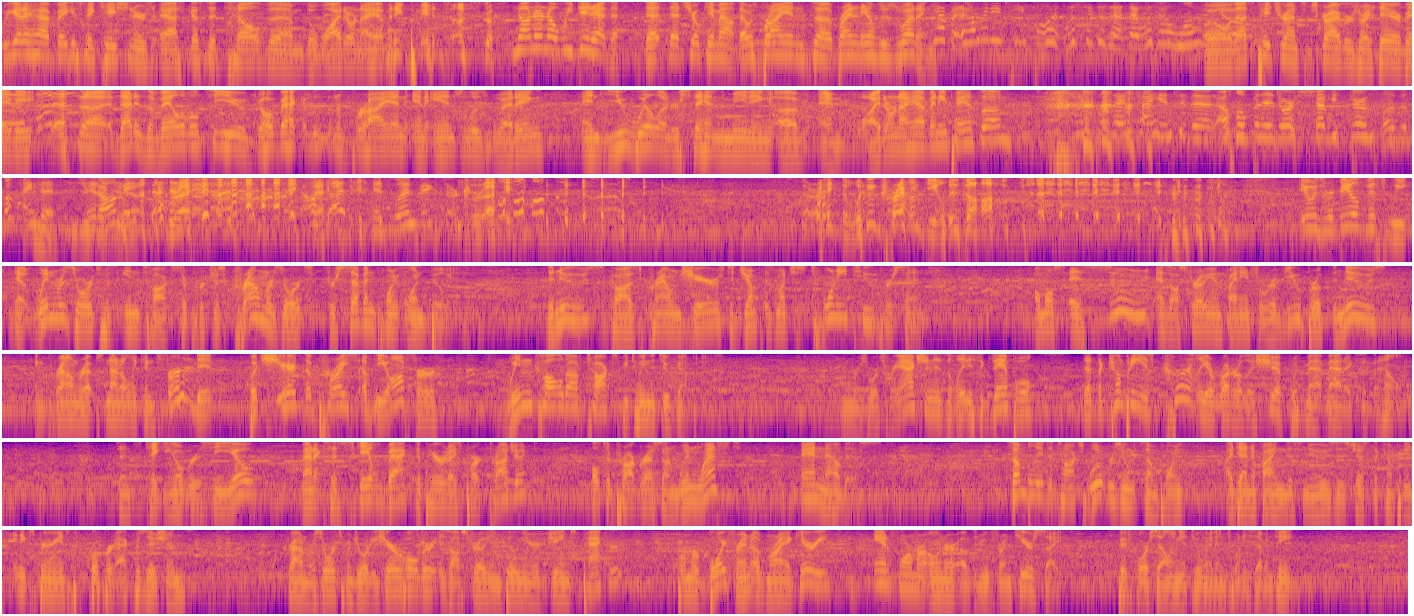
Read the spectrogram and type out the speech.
We gotta have Vegas vacationers ask us to tell them the "Why don't I have any pants on?" story. No, no, no. We did have that. That that show came out. That was Brian's uh, Brian and Andrew's wedding. yeah, but how many people had listened to that? That was how long ago? Oh, that's Patreon subscribers right there, baby. That's uh, that is available to you. Go back and listen to Brian and Angela's wedding, and you will understand the meaning of "And why don't I have any pants on?" Which will then tie into the I'll open the door, shove you through, and close it behind it. You it all makes it sense. Right. That- it's one big circle. Right. All right, the Wynn Crown deal is off. it was revealed this week that Wynn Resorts was in talks to purchase Crown Resorts for 7.1 billion. The news caused Crown shares to jump as much as 22%. Almost as soon as Australian Financial Review broke the news, and Crown reps not only confirmed it, but shared the price of the offer, Wynn called off talks between the two companies. Wynn Resorts' reaction is the latest example that the company is currently a rudderless ship with Matt Maddox at the helm. Since taking over as CEO, Maddox has scaled back the Paradise Park project, halted progress on Wynn West, and now this. Some believe the talks will resume at some point, identifying this news as just the company's inexperience with corporate acquisitions. Crown Resorts majority shareholder is Australian billionaire James Packer, former boyfriend of Mariah Carey and former owner of the New Frontier site, before selling it to Wynn in 2017.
